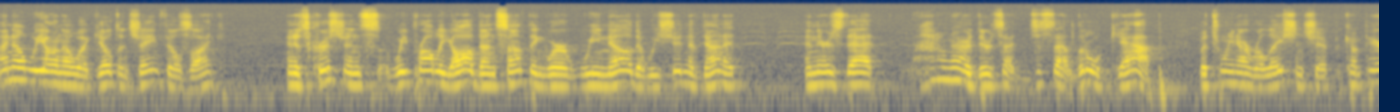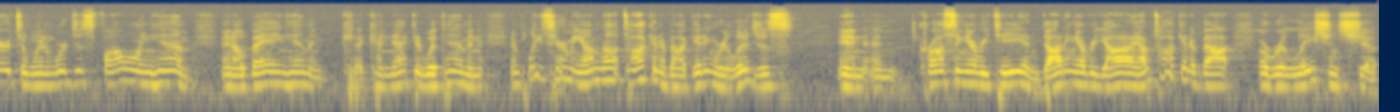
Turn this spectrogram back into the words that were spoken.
I know we all know what guilt and shame feels like. And as Christians, we probably all done something where we know that we shouldn't have done it. And there's that, I don't know, there's that, just that little gap between our relationship compared to when we're just following Him and obeying Him and c- connected with Him. And, and please hear me, I'm not talking about getting religious and, and crossing every T and dotting every I. I'm talking about a relationship,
